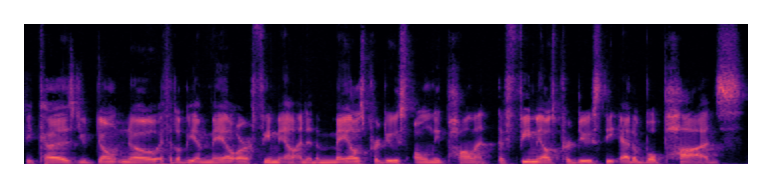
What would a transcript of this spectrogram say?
because you don't know if it'll be a male or a female. And then the males produce only pollen. The females produce the edible pods.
